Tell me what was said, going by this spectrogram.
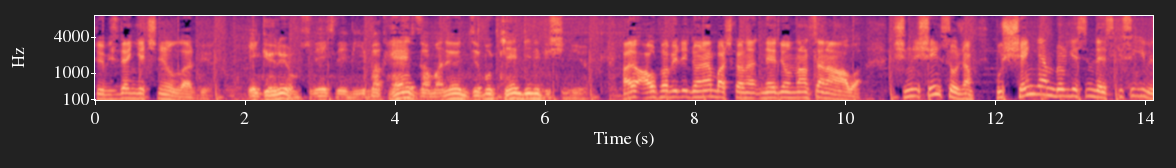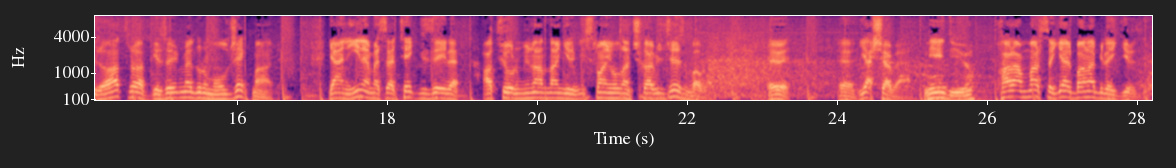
diyor bizden geçiniyorlar diyor. E görüyor musun ecnebiyi? Bak her zaman önce bu kendini düşünüyor. Alo Avrupa Birliği dönem başkanı ne diyorsun lan sen abi? Şimdi şey soracağım. Bu Schengen bölgesinde eskisi gibi rahat rahat gezebilme durumu olacak mı abi? Yani yine mesela tek vizeyle atıyorum Yunan'dan girip İspanyol'dan çıkabileceğiz mi baba? Evet. Evet yaşa be. Ne diyor? Param varsa gel bana bile gir diyor.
